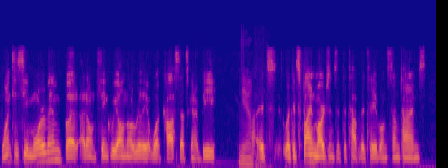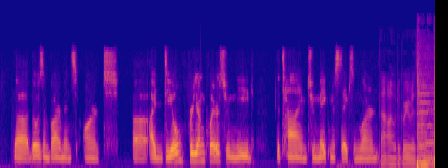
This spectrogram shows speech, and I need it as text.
want to see more of him, but I don't think we all know really at what cost that's going to be. Yeah. Uh, it's look, it's fine margins at the top of the table, and sometimes uh, those environments aren't uh, ideal for young players who need the time to make mistakes and learn. That I would agree with.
